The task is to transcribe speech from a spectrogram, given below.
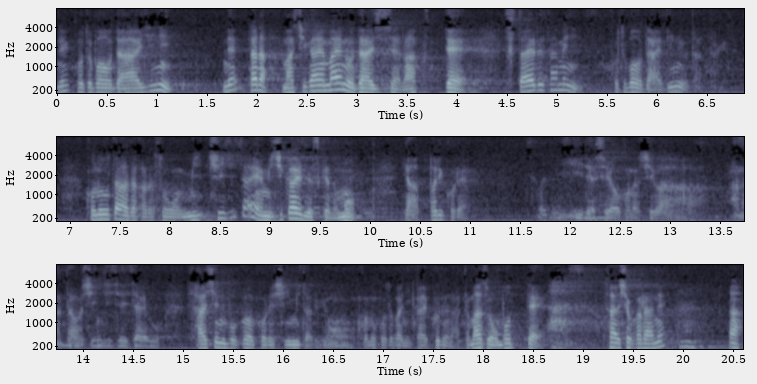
ら。ね、言葉を大事に、ね、ただ間違い前の大事じゃなくて、伝えるために言葉を大事に歌ってあげる。この歌はだからその詩自体は短いですけども、やっぱりこれ、いいですよ、この詩は。あなたを信じていたい。を最初に僕はこれ詩見た時もこの言葉2回来るなってまず思って最初からね、あ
